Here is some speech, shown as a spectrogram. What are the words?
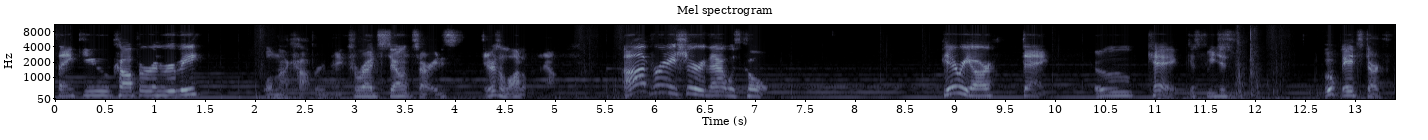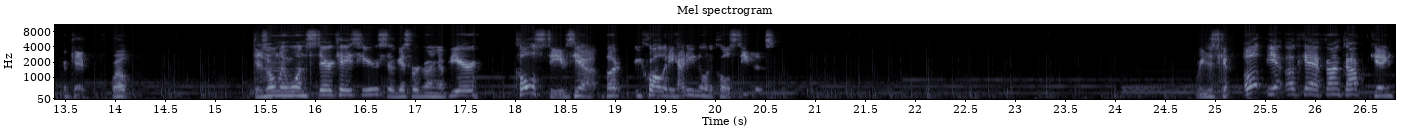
Thank you, Copper and Ruby. Well, not Copper. Redstone. Sorry, there's a lot of them now. I'm pretty sure that was coal. Here we are. Dang. Okay, guess we just Oop, it's dark. Okay, well, there's only one staircase here, so I guess we're going up here. Coal Steves, yeah, but equality, how do you know what a coal Steve is? We just get. Oh, yeah, okay, I found Copper King.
